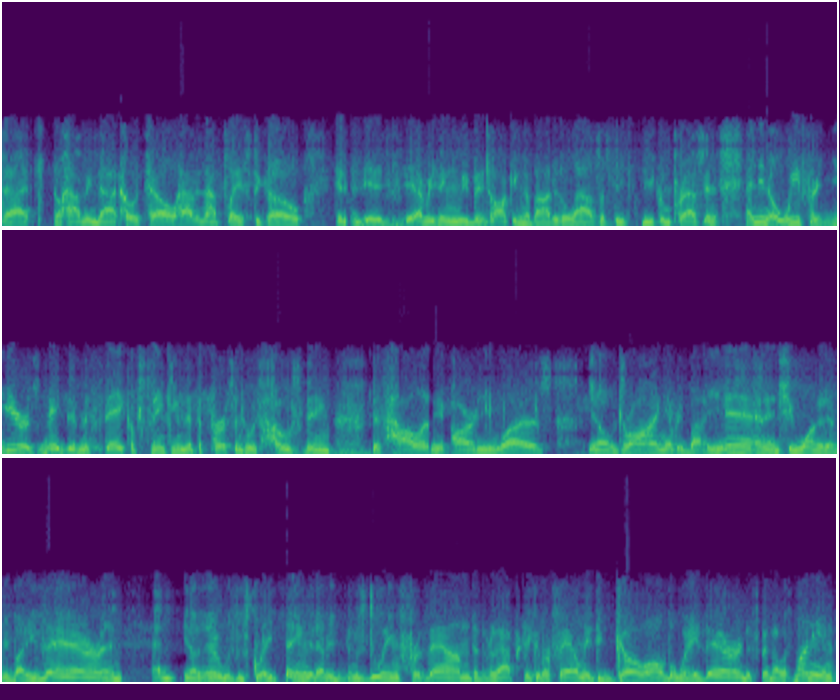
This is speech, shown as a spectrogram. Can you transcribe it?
that you know, having that hotel, having that place to go, it, it, it everything we've been talking about. It allows us to decompress, and and you know we for years made the mistake of thinking that the person who was hosting this holiday party was you know drawing everybody in, and she wanted everybody there, and and you know there was this great thing that everybody was doing for them, to, for that particular family to go all the way there and to spend all this money. And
